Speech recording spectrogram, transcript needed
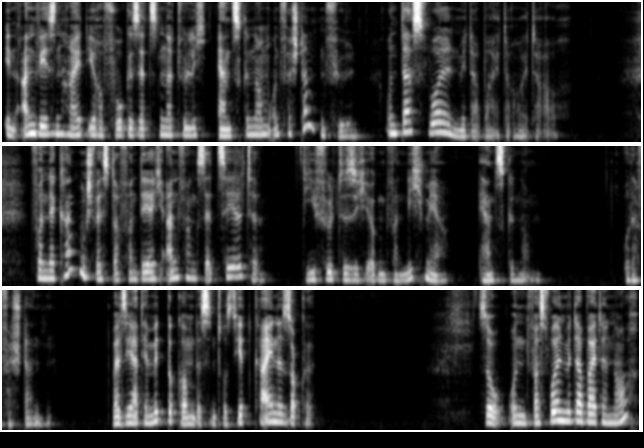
in Anwesenheit ihrer Vorgesetzten natürlich ernst genommen und verstanden fühlen. Und das wollen Mitarbeiter heute auch. Von der Krankenschwester, von der ich anfangs erzählte, die fühlte sich irgendwann nicht mehr ernst genommen oder verstanden, weil sie hat ja mitbekommen, das interessiert keine Socke. So, und was wollen Mitarbeiter noch?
